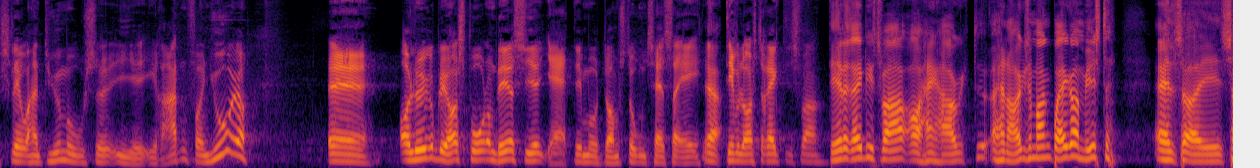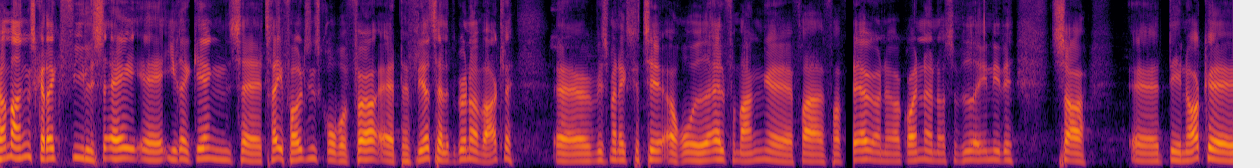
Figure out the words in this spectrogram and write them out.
slæver han dyrmose i, i retten for en jurier. Øh, og Lykke bliver også spurgt om det og siger, ja, det må domstolen tage sig af. Ja. Det er vel også det rigtige svar. Det er det rigtige svar, og han har jo ikke, han har jo ikke så mange brækker at miste. Altså, øh, så mange skal der ikke files af øh, i regeringens øh, tre folketingsgrupper, før at øh, flertallet begynder at vakle. Øh, hvis man ikke skal til at råde alt for mange øh, fra, fra Færøerne og Grønland og så videre ind i det. Så øh, det er nok øh,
